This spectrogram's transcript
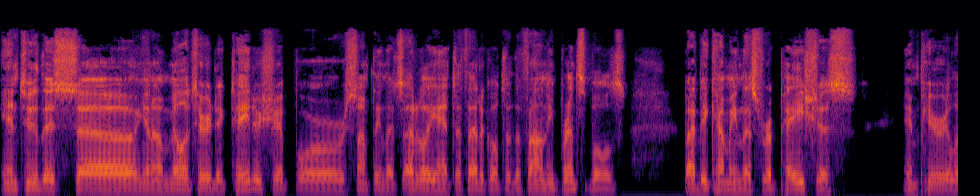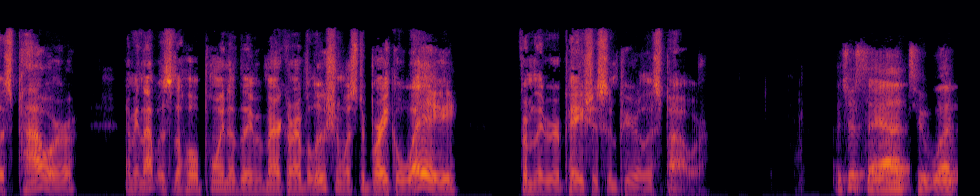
into this uh, you know military dictatorship or something that's utterly antithetical to the founding principles by becoming this rapacious imperialist power I mean, that was the whole point of the American Revolution was to break away from the rapacious imperialist power. Just to add to what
